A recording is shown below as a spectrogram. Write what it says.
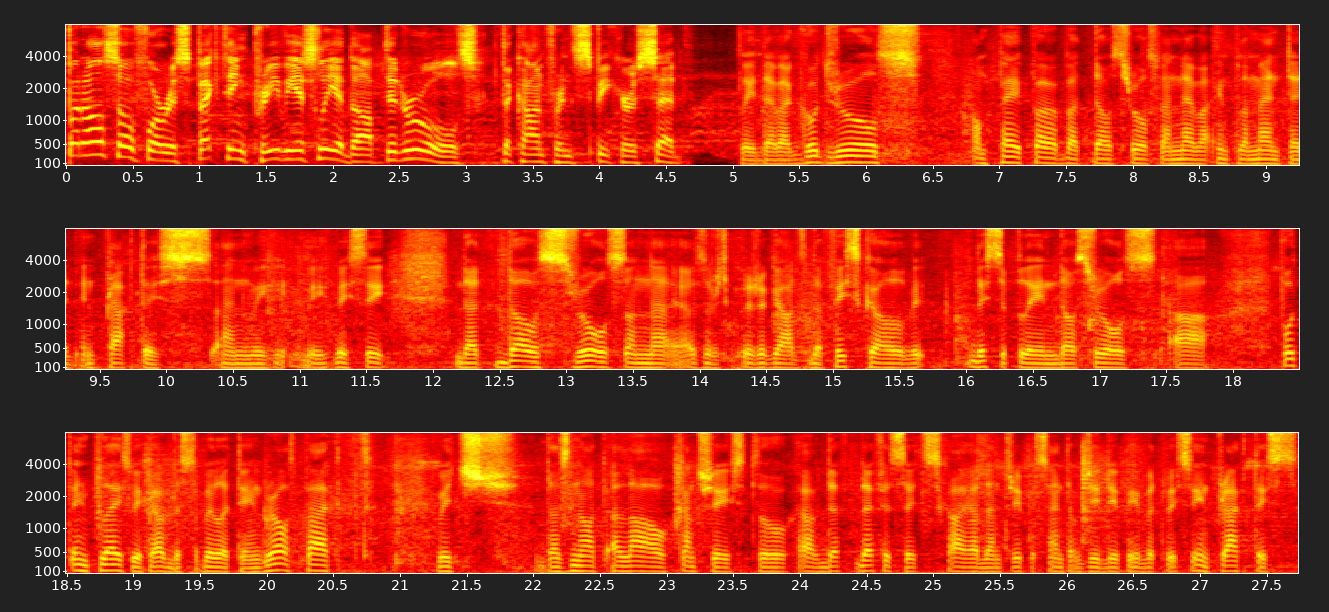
but also for respecting previously adopted rules, the conference speaker said. There were good rules, on paper, but those rules were never implemented in practice. And we, we, we see that those rules on uh, as regards the fiscal discipline, those rules are put in place. We have the Stability and Growth Pact, which does not allow countries to have def deficits higher than 3% of GDP, but we see in practice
